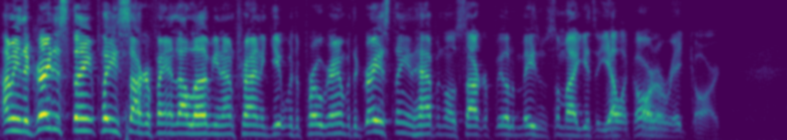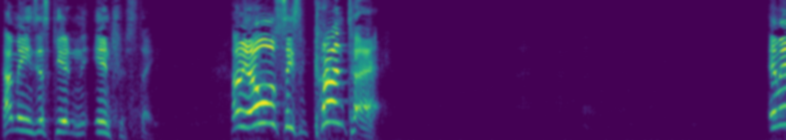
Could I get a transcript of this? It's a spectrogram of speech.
I mean, the greatest thing, please, soccer fans, I love you and I'm trying to get with the program, but the greatest thing that happens on a soccer field is when somebody gets a yellow card or a red card. That means it's getting interesting. I mean, I want to see some contact. And man,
